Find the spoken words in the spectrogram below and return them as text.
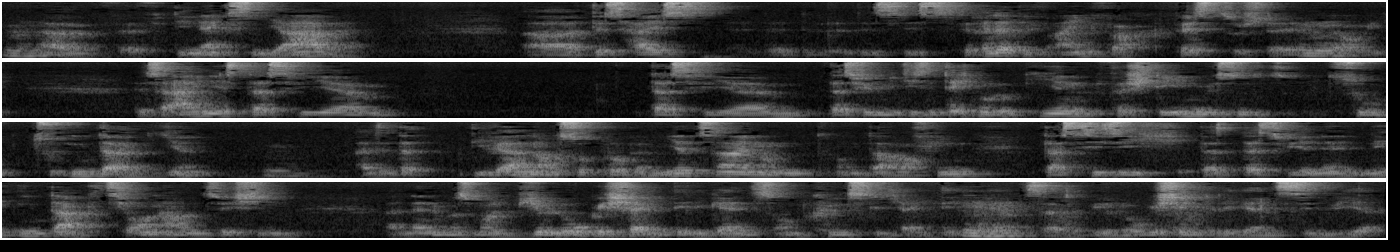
mhm. uh, für die nächsten Jahre, uh, das heißt, das ist relativ einfach festzustellen, mhm. glaube ich. Das eine ist, dass wir dass wir, dass wir mit diesen Technologien verstehen müssen, zu, zu interagieren. Mhm. Also da, die werden auch so programmiert sein und, und darauf hin, dass sie sich, dass, dass wir eine, eine Interaktion haben zwischen, äh, nennen wir es mal, biologischer Intelligenz und künstlicher Intelligenz. Mhm. Also biologische Intelligenz sind wir.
